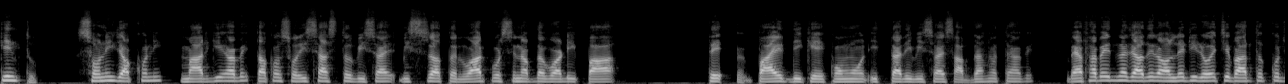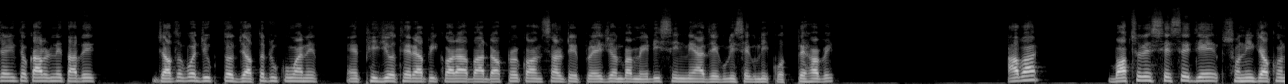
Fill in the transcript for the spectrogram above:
কিন্তু শনি যখনই মার্গী হবে, তখন শরীর স্বাস্থ্য বিষয়ে বিশেষত lower portion of the body পা তে, পায়ের দিকে, কোমর ইত্যাদি বিষয়ে সাবধান হতে হবে। ব্যথা বেদনা যাদের অলরেডি রয়েছে বার্ধক্যজনিত কারণে তাদের যথোপযুক্ত যতটুকু মানে ফিজিওথেরাপি করা বা ডক্টর কনসাল্টের প্রয়োজন বা মেডিসিন নেওয়া যেগুলি সেগুলি করতে হবে। আবার বছরের শেষে যে শনি যখন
